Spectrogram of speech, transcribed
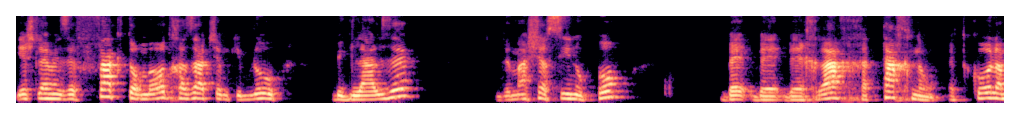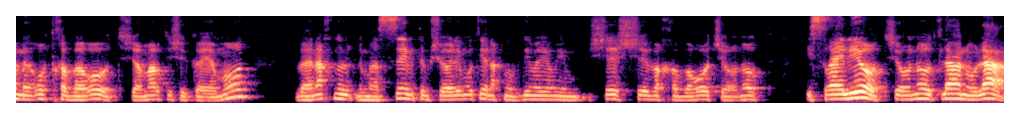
יש להם איזה פקטור מאוד חזק שהם קיבלו בגלל זה, ומה שעשינו פה, ב- ב- בהכרח חתכנו את כל המאות חברות שאמרתי שקיימות, ואנחנו למעשה, אם אתם שואלים אותי, אנחנו עובדים היום עם שש-שבע חברות שעונות, ישראליות, שעונות לנו, לה,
